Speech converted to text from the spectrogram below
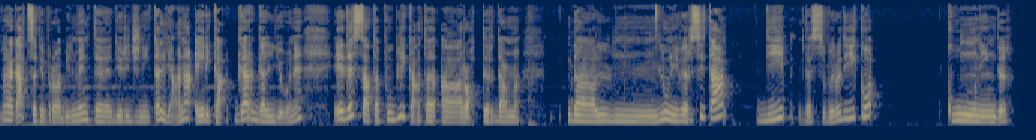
ragazza che probabilmente è di origine italiana, Erika Gargaglione, ed è stata pubblicata a Rotterdam dall'università di, adesso ve lo dico, Kuning.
